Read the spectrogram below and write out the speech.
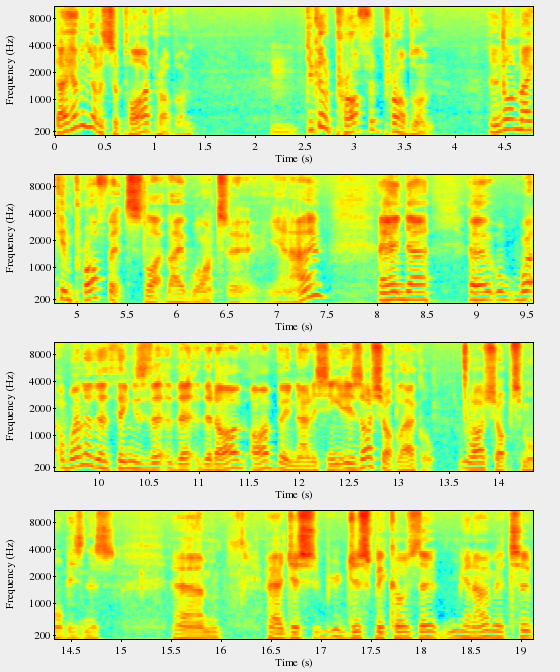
they haven't got a supply problem. Hmm. They've got a profit problem. They're not making profits like they want to, you know. And uh, uh, w- one of the things that, that, that I've, I've been noticing is I shop local. I shop small business, um, uh, just just because the you know it's a,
